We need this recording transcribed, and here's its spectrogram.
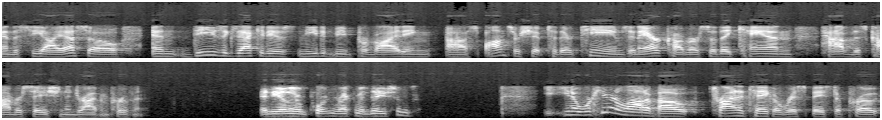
and the CISO, and these executives need to be providing uh, sponsorship to their teams and air cover so they can have this conversation and drive improvement. Any other important recommendations? You know, we're hearing a lot about trying to take a risk-based approach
